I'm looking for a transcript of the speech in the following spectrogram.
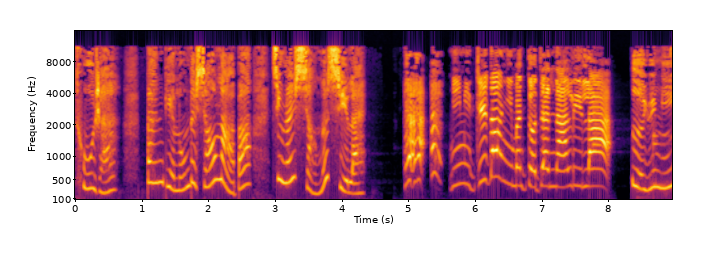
突然，斑点龙的小喇叭竟然响了起来。哈哈，米米知道你们躲在哪里啦！鳄鱼米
